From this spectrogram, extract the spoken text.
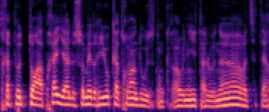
Très peu de temps après il y a le sommet de Rio 92 donc Raoni est à l'honneur etc.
